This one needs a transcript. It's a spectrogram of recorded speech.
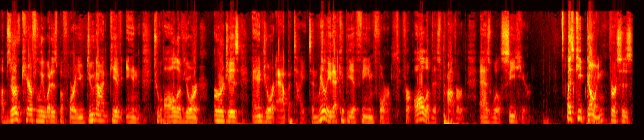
Observe carefully what is before you. Do not give in to all of your urges and your appetites. And really, that could be a theme for, for all of this proverb, as we'll see here. Let's keep going, verses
